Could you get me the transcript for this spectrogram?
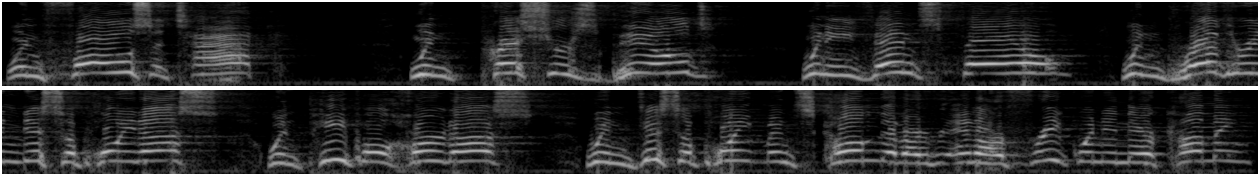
when foes attack, when pressures build, when events fail, when brethren disappoint us, when people hurt us, when disappointments come that are and are frequent in their coming,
